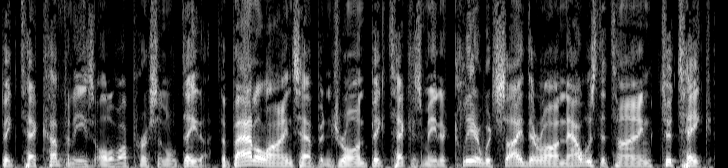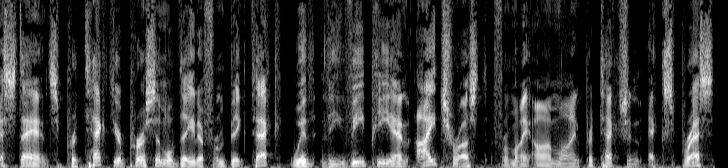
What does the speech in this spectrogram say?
big tech companies all of our personal data? The battle lines have been drawn. Big tech has made it clear which side they're on. Now is the time to take a stance. Protect your personal data from big tech with the VPN I trust from my online protection Express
